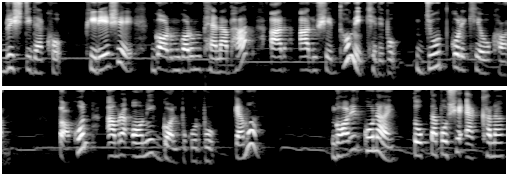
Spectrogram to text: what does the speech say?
বৃষ্টি দেখো। ফিরে এসে গরম গরম ফেনা ভাত আর আলু সেদ্ধ মেখে দেব। জুত করে খেয়েও খন তখন আমরা অনেক গল্প করব। কেমন? ঘরের কোনায় তোক্তাপোষে একখানা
